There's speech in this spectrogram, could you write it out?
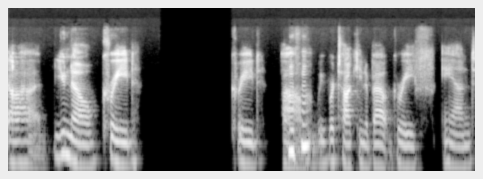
uh, you know, Creed. Creed. Um, mm-hmm. We were talking about grief, and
